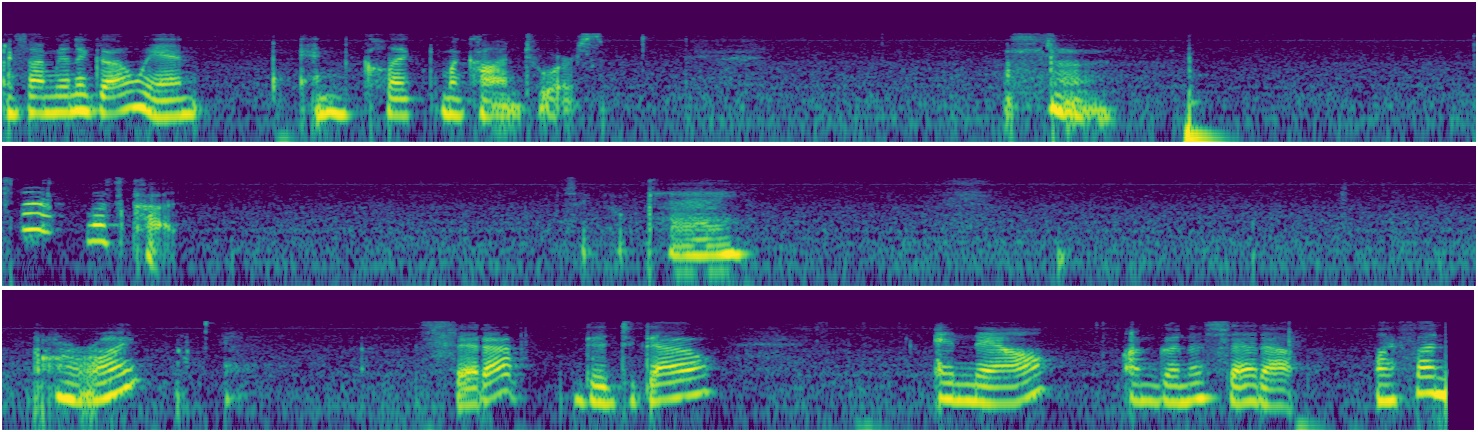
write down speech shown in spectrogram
is I'm going to go in and collect my contours. Hmm. Eh, let's cut. Okay. Alright. Set up. Good to go. And now I'm going to set up my fun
